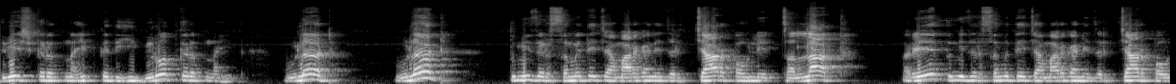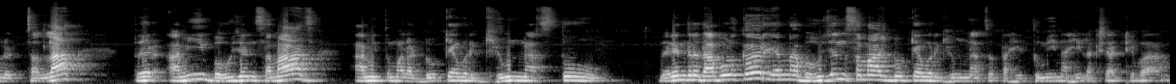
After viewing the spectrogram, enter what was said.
द्वेष करत नाहीत कधीही विरोध करत नाहीत. उलट उलट तुम्ही जर समतेच्या मार्गाने जर चार पावले चाललात अरे तुम्ही जर समतेच्या मार्गाने जर चार पावलं चाललात तर आम्ही बहुजन समाज आम्ही तुम्हाला डोक्यावर घेऊन नाचतो. नरेंद्र दाभोळकर यांना बहुजन समाज डोक्यावर घेऊन नाचत आहे. तुम्ही नाही लक्षात ठेवा.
